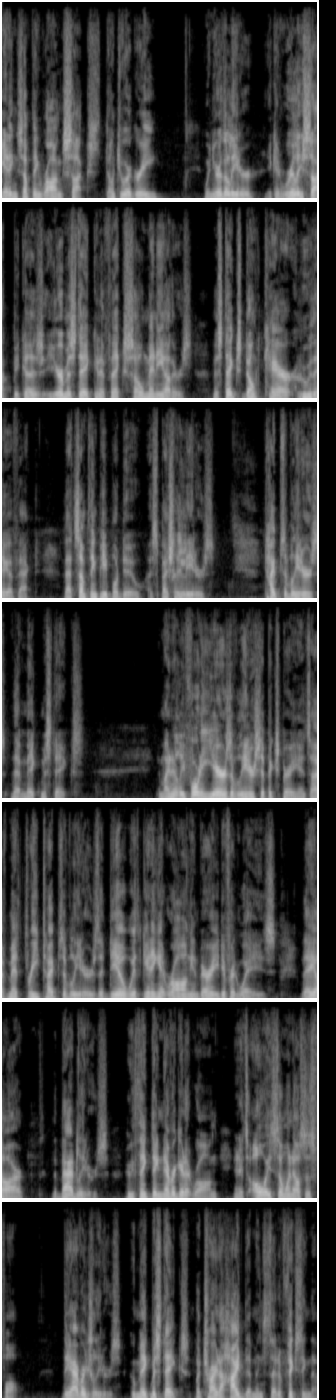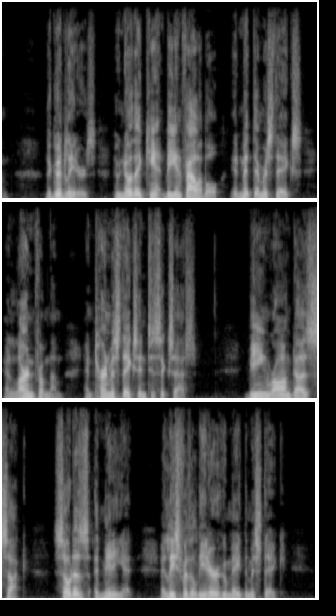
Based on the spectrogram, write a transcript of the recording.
getting something wrong sucks. Don't you agree? When you're the leader, it can really suck because your mistake can affect so many others. Mistakes don't care who they affect. That's something people do, especially leaders. Types of leaders that make mistakes. In my nearly 40 years of leadership experience, I've met three types of leaders that deal with getting it wrong in very different ways. They are the bad leaders, who think they never get it wrong and it's always someone else's fault. The average leaders, who make mistakes but try to hide them instead of fixing them. The good leaders, who know they can't be infallible, admit their mistakes, and learn from them, and turn mistakes into success. Being wrong does suck. So does admitting it, at least for the leader who made the mistake.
